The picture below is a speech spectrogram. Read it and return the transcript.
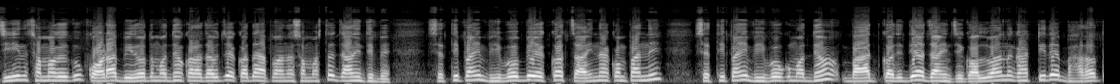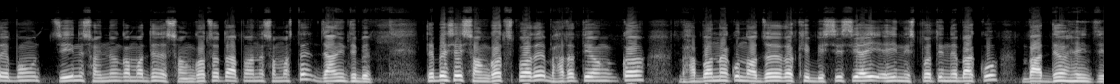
ଚୀନ ସାମଗ୍ରୀକୁ କଡ଼ା ବିରୋଧ ମଧ୍ୟ କରାଯାଉଛି ଏକଥା ଆପଣମାନେ ସମସ୍ତେ ଜାଣିଥିବେ। ସେଥିପାଇଁ ଭିଭୋ ବି ଏକ ଚାଇନା କମ୍ପାନୀ ସେଥିପାଇଁ ଭିଭୋକୁ ମଧ୍ୟ ବାଦ କରିଦିଆଯାଇଛି ଗଲୱାନ ଘାଟିରେ ଭାରତ ଏବଂ ଚୀନ ସୈନ୍ୟଙ୍କ ମଧ୍ୟରେ ସଂଘର୍ଷ ତ ଆପଣମାନେ ସମସ୍ତେ ଜାଣିଥିବେ। ତେବେ ସେହି ସଂଘର୍ଷ ପରେ ଭାରତୀୟଙ୍କ ଭାବନାକୁ ନଜରରେ ରଖି ବିସିସିଆଇ ଏହି ନିଷ୍ପତ୍ତି ନେବାକୁ ବାଧ୍ୟ ହେଇଛି।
